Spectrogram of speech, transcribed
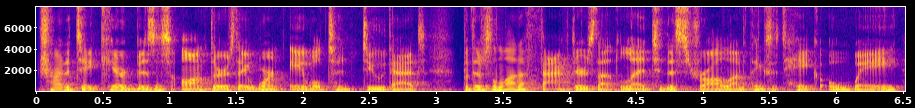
to take care of business on Thursday, weren't able to do that. But there's a lot of factors that led to this draw, a lot of things to take away.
